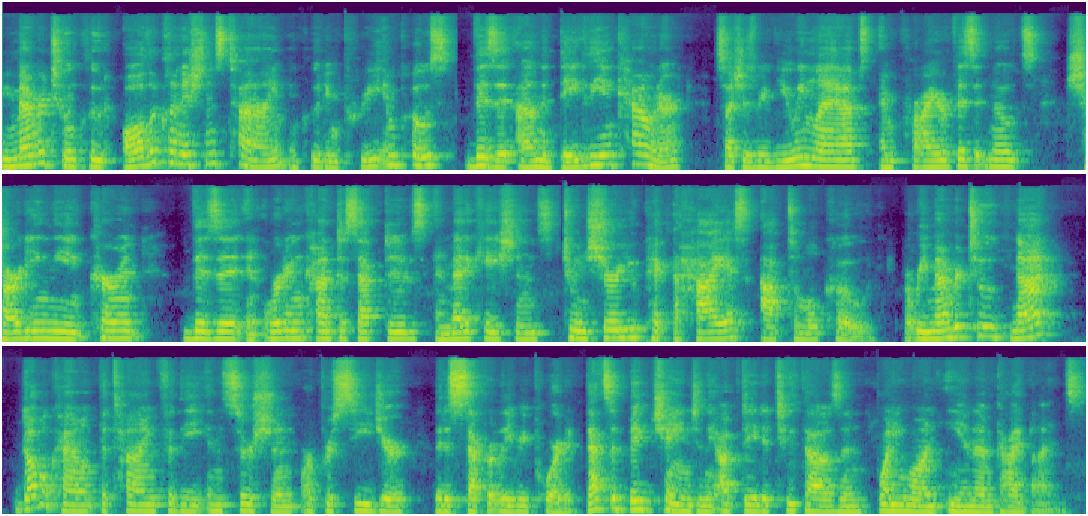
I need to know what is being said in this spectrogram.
Remember to include all the clinician's time, including pre and post visit on the date of the encounter, such as reviewing labs and prior visit notes, charting the current visit, and ordering contraceptives and medications to ensure you pick the highest optimal code. But remember to not double count the time for the insertion or procedure that is separately reported. That's a big change in the updated 2021 E&M guidelines.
